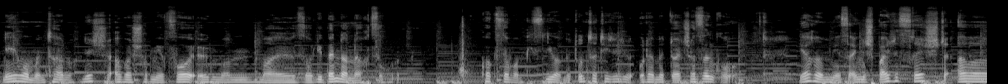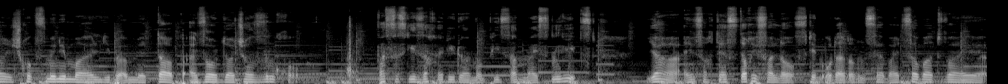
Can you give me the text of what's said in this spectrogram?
Nee, momentan noch nicht, aber ich habe mir vor, irgendwann mal so die Bänder nachzuholen. Guckst du One Piece lieber mit Untertitel oder mit deutscher Synchro? Ja, mir ist eigentlich beides recht, aber ich guck's minimal lieber mit Dub, also deutscher Synchro. Was ist die Sache, die du an One Piece am meisten liebst? Ja, einfach der Storyverlauf, den Oda uns herbeizaubert, weil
